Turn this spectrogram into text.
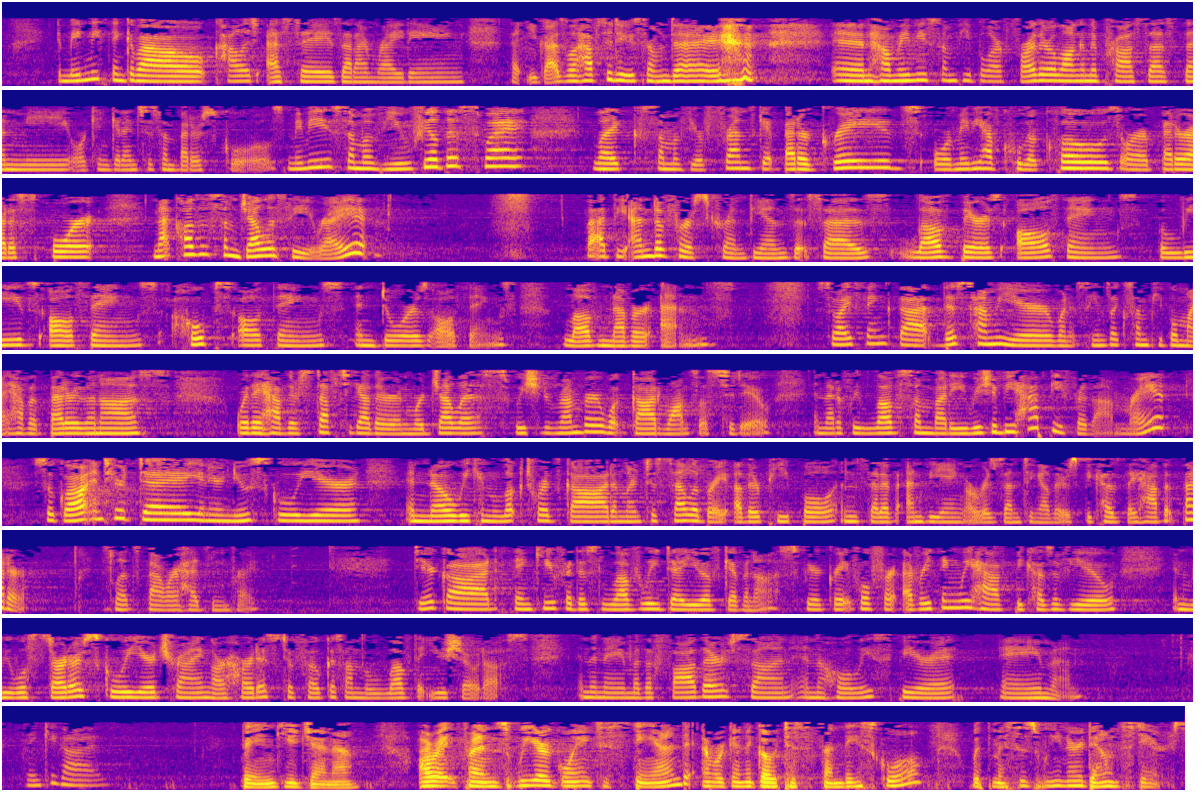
it made me think about college essays that I'm writing that you guys will have to do someday, and how maybe some people are farther along in the process than me or can get into some better schools. Maybe some of you feel this way, like some of your friends get better grades, or maybe have cooler clothes, or are better at a sport, and that causes some jealousy, right? But at the end of 1 Corinthians, it says, Love bears all things, believes all things, hopes all things, endures all things. Love never ends. So I think that this time of year, when it seems like some people might have it better than us, or they have their stuff together and we're jealous, we should remember what God wants us to do. And that if we love somebody, we should be happy for them, right? So go out into your day and your new school year and know we can look towards God and learn to celebrate other people instead of envying or resenting others because they have it better. So let's bow our heads and pray. Dear God, thank you for this lovely day you have given us. We are grateful for everything we have because of you, and we will start our school year trying our hardest to focus on the love that you showed us. In the name of the Father, Son, and the Holy Spirit, amen. Thank you, guys. Thank you, Jenna. All right, friends, we are going to stand and we're going to go to Sunday school with Mrs. Weiner downstairs.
